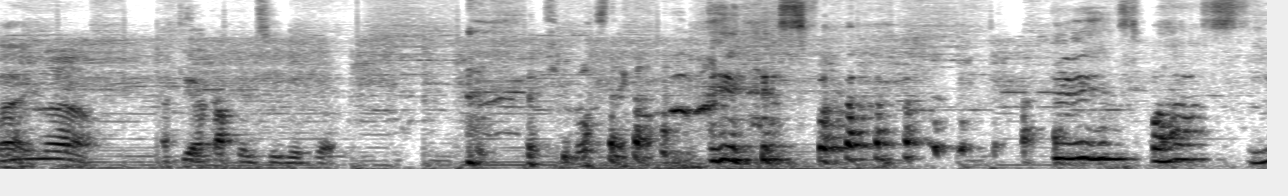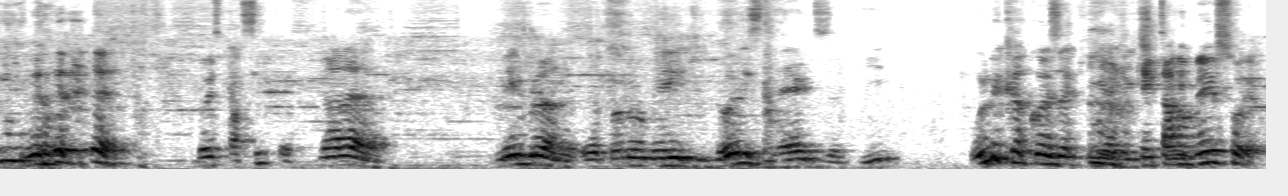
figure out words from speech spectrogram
vai. não. Aqui, ó, a capa do CD aqui, ó. Que bosta. Despacito. Dois passitos? Galera, lembrando, eu tô no meio de dois nerds aqui. Única coisa que a gente. Quem tá tem- no meio sou eu.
